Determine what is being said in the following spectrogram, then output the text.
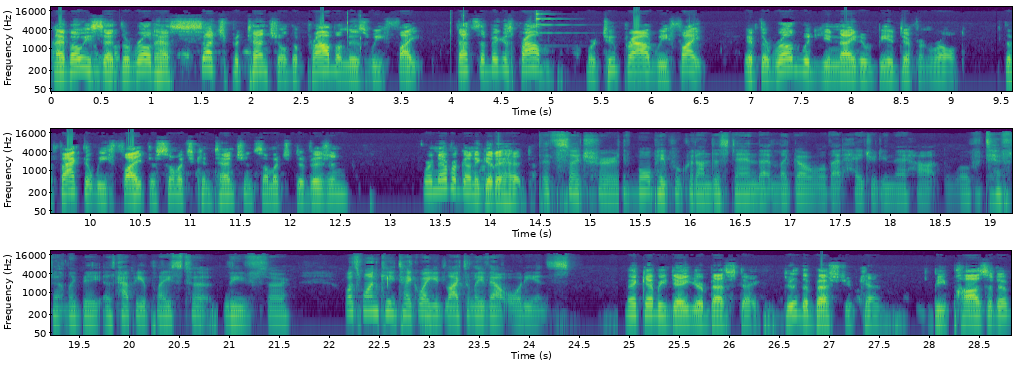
I've always said the world has such potential. The problem is we fight. That's the biggest problem. We're too proud, we fight. If the world would unite, it would be a different world. The fact that we fight, there's so much contention, so much division, we're never going to get ahead. It's so true. If more people could understand that and let go of all that hatred in their heart, the world would definitely be a happier place to live. So, what's one key takeaway you'd like to leave our audience? Make every day your best day. Do the best you can. Be positive.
